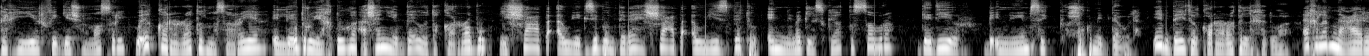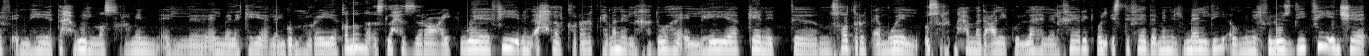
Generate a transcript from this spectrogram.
تغيير في الجيش المصري وإيه القرارات المسارية اللي قدروا ياخدوها عشان يبدأوا يتقربوا للشعب أو يجذبوا انتباه الشعب أو يثبتوا إن مجلس قيادة الثورة جدير بإنه يمسك حكم الدولة. إيه بداية القرارات اللي خدوها؟ أغلبنا عارف إن هي تحويل مصر من الملكية للجمهوريه قانون الاصلاح الزراعي وفي من أحلى القرارات كمان اللي خدوها اللي هي كانت مصادرة أموال أسرة محمد علي كلها للخارج والاستفادة من المال دي أو من الفلوس دي في إنشاء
